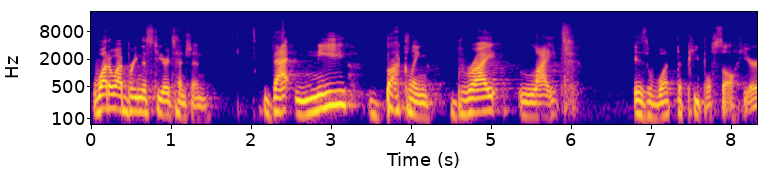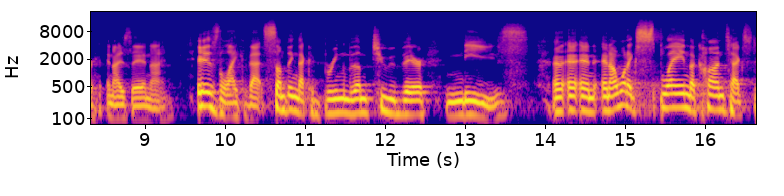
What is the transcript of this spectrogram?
Why do I bring this to your attention? That knee buckling bright light is what the people saw here in Isaiah 9. It is like that, something that could bring them to their knees. And, and, and I want to explain the context.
